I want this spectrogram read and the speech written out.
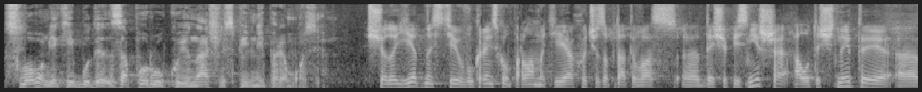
словом, який буде запорукою нашій спільній перемозі. Щодо єдності в українському парламенті, я хочу запитати вас е, дещо пізніше, а уточнити, е,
